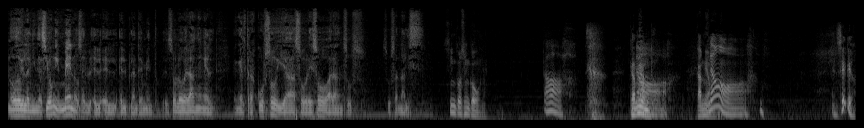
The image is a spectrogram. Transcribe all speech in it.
no doy la alineación y menos el, el- el- el planteamiento. Eso lo verán en el, en el transcurso y ya sobre eso harán sus, sus análisis. 5-5-1. Ah, Camión. no. Camión. No. ¿En serio?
